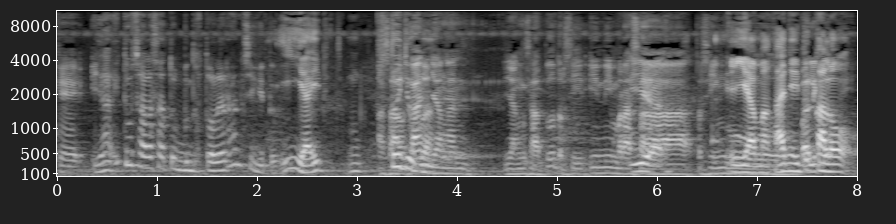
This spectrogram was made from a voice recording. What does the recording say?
kayak ya itu salah satu bentuk toleransi gitu. Iya, itu setuju asalkan jangan yang satu terus ini merasa Iya. tersinggung. Iya, makanya itu Balik kalau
